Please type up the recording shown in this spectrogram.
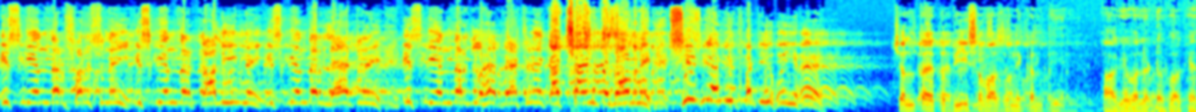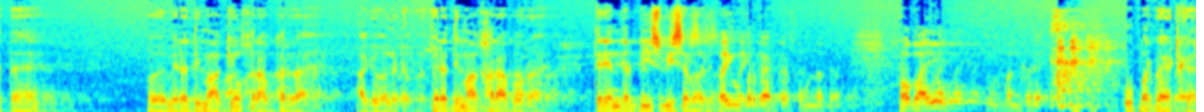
اس کے اندر فرش نہیں اس کے اندر قالین نہیں اس کے اندر لیٹ نہیں اس کے اندر جو ہے بیٹھنے کا اچھا انتظام نہیں سیٹیں بھی پھٹی ہوئی ہیں۔ چلتا ہے تو بیس آوازیں نکلتی ہیں۔ آگے والا ڈبہ کہتا ہے میرا دماغ کیوں خراب کر رہا ہے؟ آگے والا ڈبہ۔ میرا دماغ خراب ہو رہا ہے۔ تیرے اندر بیس بیس آوازیں۔ بھائی اوپر بیٹھ کر فون نہ کر۔ او بھائی بند کرے اوپر بیٹھ کر۔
